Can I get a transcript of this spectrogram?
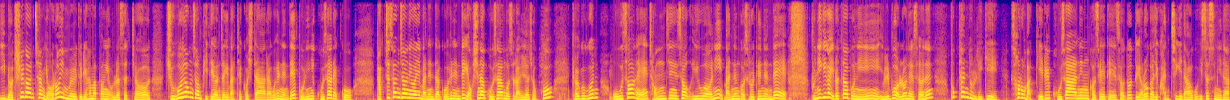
이 며칠간 참 여러 인물들이 하마평에 올랐었죠. 주호영 전 비대위원장이 맡을 것이다라고 했는데 본인이 고사를 했고 박주선 전 의원이 맡는다고 했는데 역시나 고사한 것으로 것으로 알려졌고 결국은 오선에 정진석 의원이 맞는 것으로 됐는데 분위기가 이렇다 보니 일부 언론에서는 폭탄 돌리기 서로 맞기를 고사하는 것에 대해서도 또 여러 가지 관측이 나오고 있었습니다.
